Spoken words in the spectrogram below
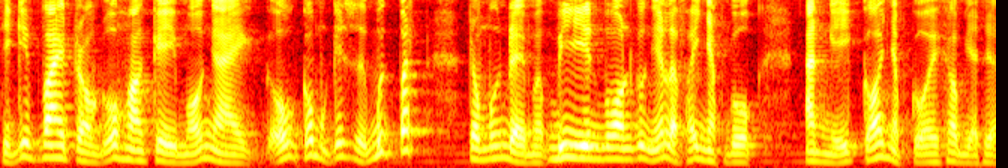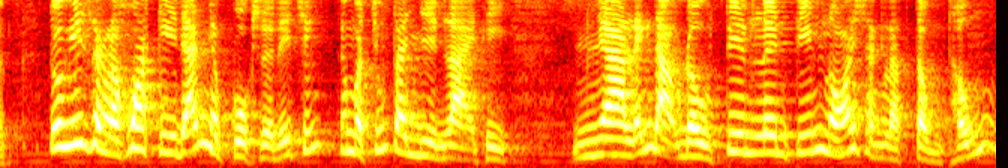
thì cái vai trò của Hoa Kỳ mỗi ngày có, một cái sự bức bách trong vấn đề mà be involved có nghĩa là phải nhập cuộc. Anh nghĩ có nhập cuộc hay không? Dạ thưa anh. Tôi nghĩ rằng là Hoa Kỳ đã nhập cuộc rồi đấy chứ. Nhưng mà chúng ta nhìn lại thì nhà lãnh đạo đầu tiên lên tiếng nói rằng là tổng thống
